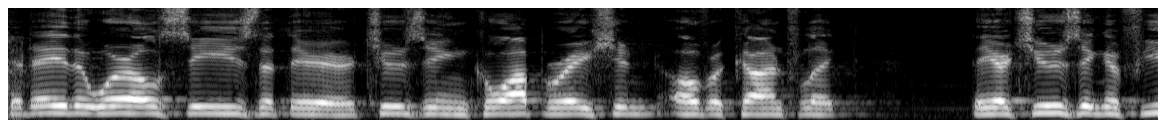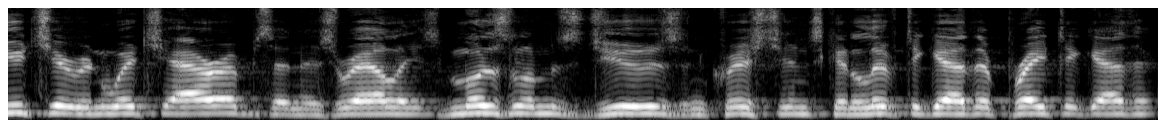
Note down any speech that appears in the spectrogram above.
Today, the world sees that they're choosing cooperation over conflict. They are choosing a future in which Arabs and Israelis, Muslims, Jews, and Christians can live together, pray together,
